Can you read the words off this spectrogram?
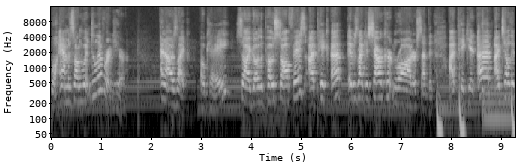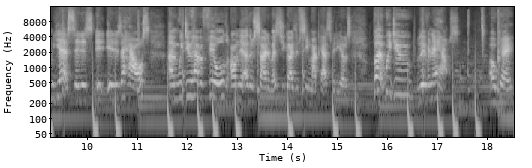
Well, Amazon wouldn't deliver it here. And I was like, okay. So I go to the post office, I pick up, it was like a shower curtain rod or something. I pick it up, I tell them, yes, it is, it, it is a house. Um, we do have a field on the other side of us. You guys have seen my past videos. But we do live in a house. Okay,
